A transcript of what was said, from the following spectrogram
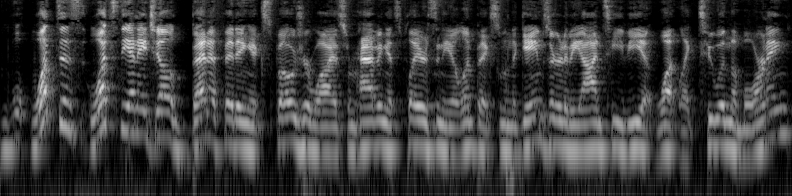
what does what's the NHL benefiting exposure wise from having its players in the Olympics when the games are going to be on TV at what like two in the morning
